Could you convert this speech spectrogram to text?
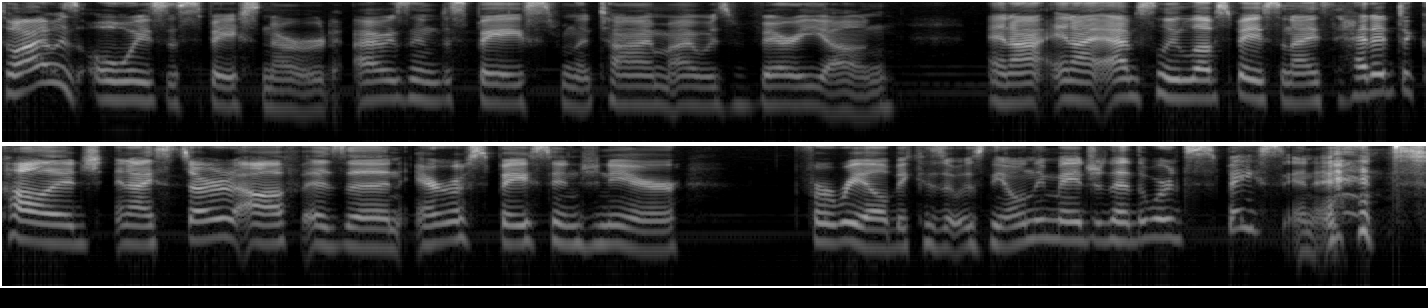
So I was always a space nerd. I was into space from the time I was very young. And I and I absolutely love space and I headed to college and I started off as an aerospace engineer for real because it was the only major that had the word space in it.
